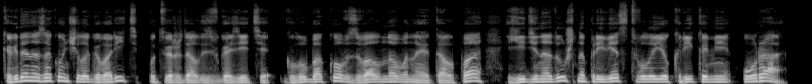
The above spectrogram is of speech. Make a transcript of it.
Когда она закончила говорить, утверждалось в газете, глубоко взволнованная толпа единодушно приветствовала ее криками «Ура!».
